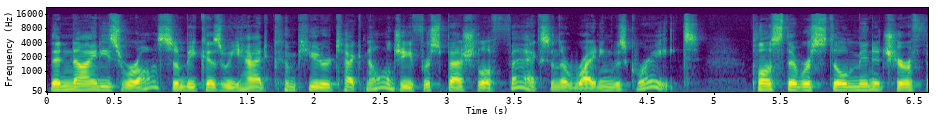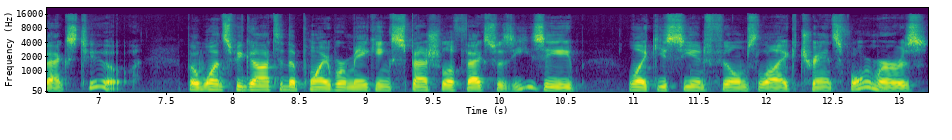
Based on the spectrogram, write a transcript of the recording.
The 90s were awesome because we had computer technology for special effects and the writing was great. Plus, there were still miniature effects too. But once we got to the point where making special effects was easy, like you see in films like Transformers,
